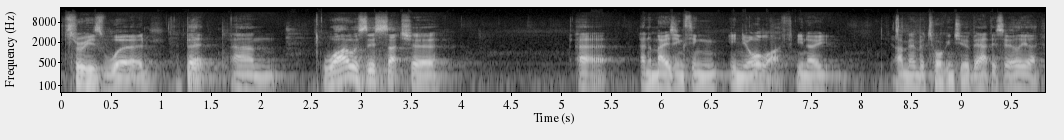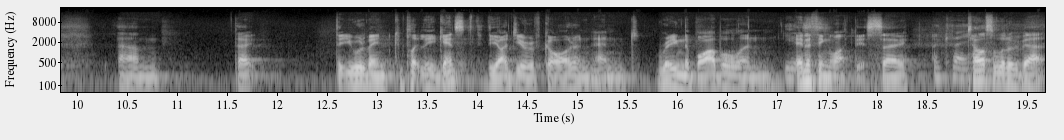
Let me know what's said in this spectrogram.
through His Word, but um, why was this such a, a an amazing thing in your life? You know, I remember talking to you about this earlier. Um, that that you would have been completely against the idea of God and, and reading the Bible and Yes. anything like this. So, Okay. tell us a little bit about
